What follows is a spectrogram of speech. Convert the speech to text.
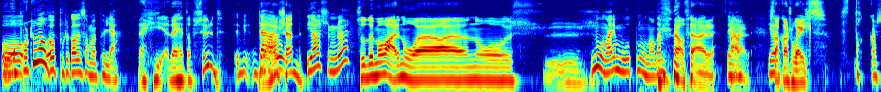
og, Og Portugal? og Portugal i samme pulje? Det er, he, det er helt absurd. Det Hva har jo- skjedd? Ja, skjønner du? Så det må være noe, noe Noen er imot noen av dem. Ja, det er det. Ja. er det. Stakkars Wales. Stakkars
